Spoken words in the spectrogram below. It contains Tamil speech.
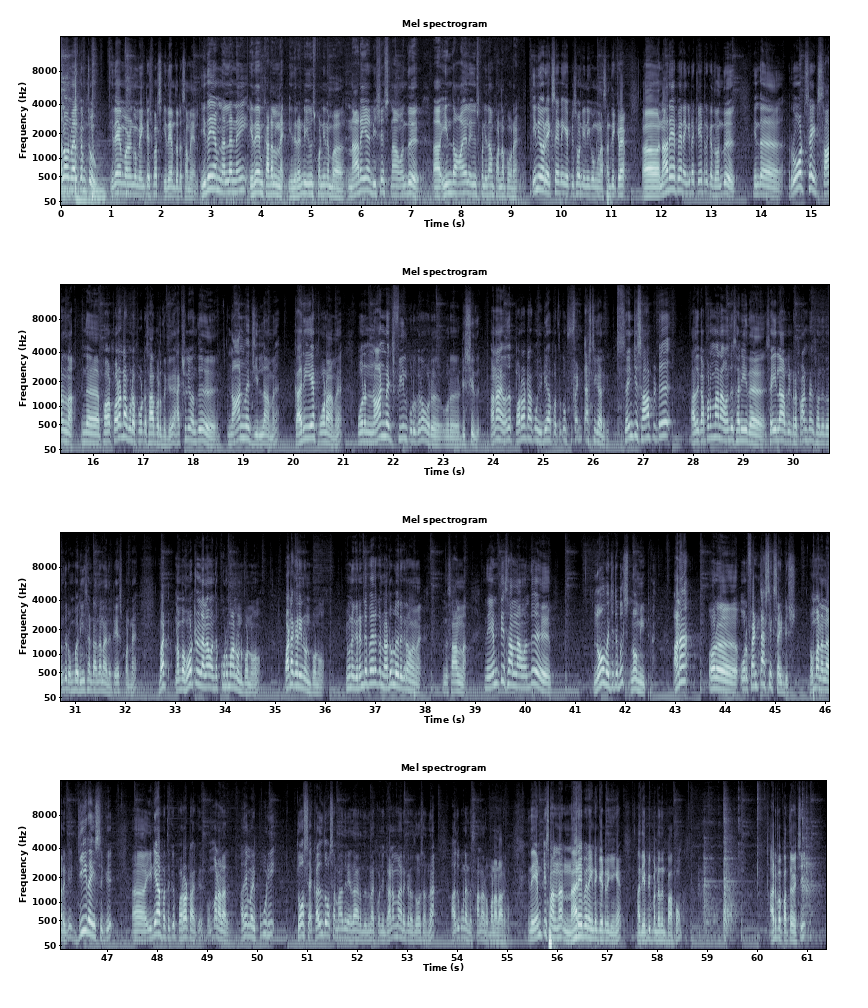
ஹலோ வெல்கம் டு இதயம் வழங்கும் வெங்கடேஷ் பட்ஸ் இதயம் தொட சமையல். இதயம் நல்லெண்ணெய் இதயம் கடலெண்ணெய். இது ரெண்டும் யூஸ் பண்ணி நம்ம நிறைய டிஷ்ஷஸ் நான் வந்து இந்த ஆயிலை யூஸ் பண்ணி தான் பண்ண போகிறேன் இனி ஒரு எக்ஸைட்டிங் எபிசோட் இன்னைக்கு உங்களை நான் சந்திக்கிறேன். நிறைய பேர் என்கிட்ட கேட்டிருக்கிறது வந்து இந்த ரோட் சைட் சால்னா இந்த பரோட்டா கூட போட்டு சாப்பிட்றதுக்கு ஆக்சுவலி வந்து நான்வெஜ் இல்லாமல் கறியே போடாமல் ஒரு நான்வெஜ் ஃபீல் கொடுக்குற ஒரு ஒரு டிஷ் இது. ஆனால் வந்து பரோட்டாக்கும் இடியாப்பத்துக்கும் ஃபென்டாஸ்டிக்காக இருக்குது செஞ்சு சாப்பிட்டுட்டு அதுக்கப்புறமா நான் வந்து சரி இதை செய்யலாம் அப்படின்ற கான்ஃபிடன்ஸ் வந்தது வந்து ரொம்ப ரீசெண்டாக தான் நான் இதை டேஸ்ட் பண்ணேன். பட் நம்ம ஹோட்டல்லலாம் வந்து குருமான்னு ஒன்று பண்ணுவோம் வடகரின்னு ஒன்று பண்ணுவோம். இவனுக்கு ரெண்டு பேருக்கு நடுவில் இருக்கிறவன் இந்த சால்னா. இந்த எம்டி சால்னா வந்து நோ வெஜிடபிள்ஸ் நோ மீட் ஆனால் ஒரு ஒரு ஃபேண்டாஸ்டிக் சைட் டிஷ் ரொம்ப நல்லா இருக்குது கீ ரைஸுக்கு இடியாப்பத்துக்கு பரோட்டாக்கு ரொம்ப நல்லா அதே மாதிரி பூரி தோசை கல் தோசை மாதிரி எதாவது இருந்ததுன்னா கொஞ்சம் கனமாக இருக்கிற தோசை தான் அது கூட இந்த சால்னா ரொம்ப நல்லாயிருக்கும். இந்த எம்டி சால்னா நிறைய பேர் என்கிட்ட கேட்டிருக்கீங்க. அது எப்படி பண்ணுறதுன்னு பார்ப்போம். அடுப்பை பற்ற வச்சு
